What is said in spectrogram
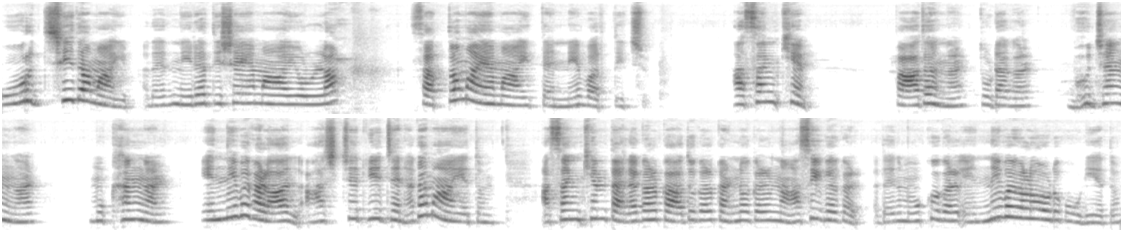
ഊർജിതമായും അതായത് നിരതിശയമായുള്ള സത്വമയമായി തന്നെ വർത്തിച്ചു. അസംഖ്യം പാദങ്ങൾ തുടകൾ ഭുജങ്ങൾ മുഖങ്ങൾ എന്നിവകളാൽ ആശ്ചര്യജനകമായതും അസംഖ്യം തലകൾ കാതുകൾ കണ്ണുകൾ നാസികകൾ അതായത് മൂക്കുകൾ എന്നിവകളോട് കൂടിയതും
